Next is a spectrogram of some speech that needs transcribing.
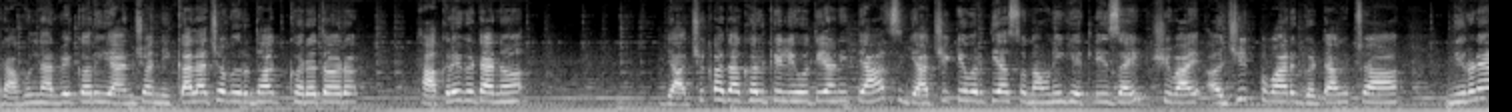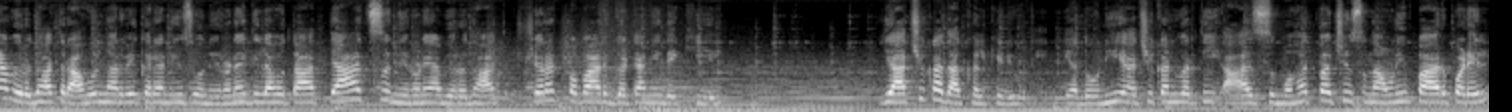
राहुल नार्वेकर यांच्या निकालाच्या विरोधात खरं तर ठाकरे गटानं याचिका दाखल केली होती आणि त्याच याचिकेवरती आज सुनावणी घेतली जाईल. शिवाय अजित पवार गटाच्या निर्णयाविरोधात राहुल नार्वेकर यांनी जो निर्णय दिला होता त्याच निर्णयाविरोधात शरद पवार गटाने देखील याचिका दाखल केली होती. या दोन्ही याचिकांवरती आज महत्वाची सुनावणी पार पडेल.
